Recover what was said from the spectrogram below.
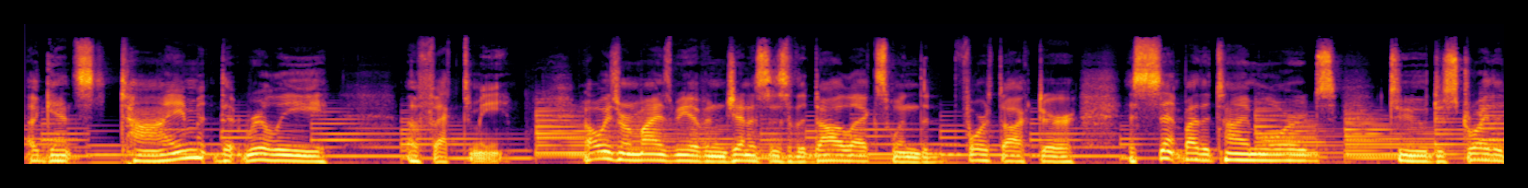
against time that really affect me it always reminds me of in Genesis of the Daleks when the fourth Doctor is sent by the Time Lords to destroy the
